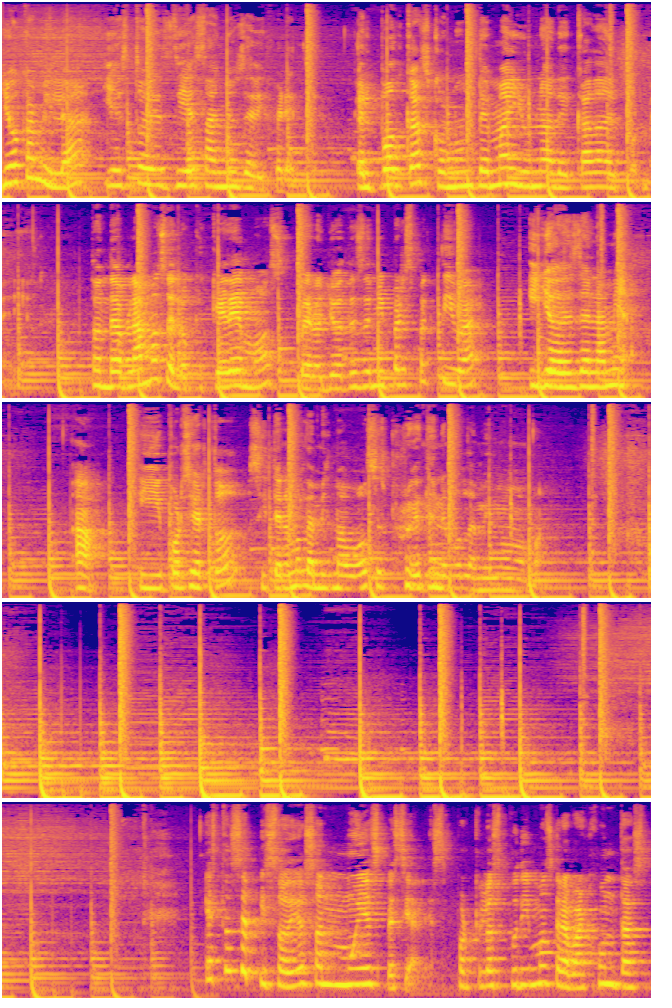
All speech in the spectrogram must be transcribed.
yo Camila, y esto es 10 años de diferencia, el podcast con un tema y una década de por medio. Donde hablamos de lo que queremos, pero yo desde mi perspectiva. Y yo desde la mía. Ah, y por cierto, si tenemos la misma voz es porque tenemos la misma mamá. Estos episodios son muy especiales porque los pudimos grabar juntas.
